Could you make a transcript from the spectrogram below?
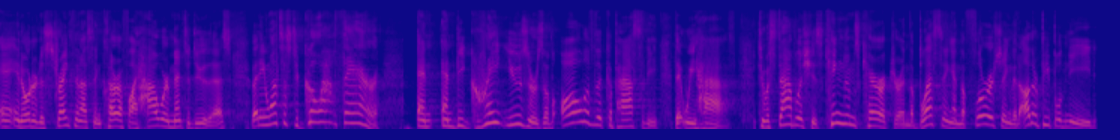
in order to strengthen us and clarify how we're meant to do this. But He wants us to go out there and, and be great users of all of the capacity that we have to establish his kingdom's character and the blessing and the flourishing that other people need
